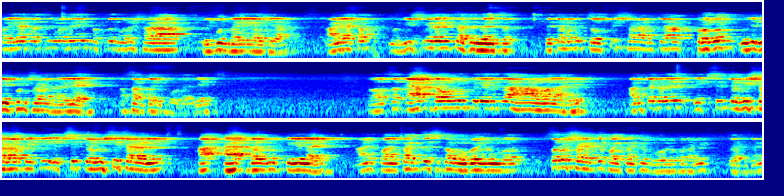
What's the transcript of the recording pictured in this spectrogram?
पहिल्या चाचणीमध्ये फक्त दोन शाळा निघून झालेल्या होत्या. आणि आता वीस मेला जी चाचणी झाली सर. त्याच्यामध्ये चौतीस शाळा आमच्या प्रगत म्हणजे निपुण शाळा झालेल्या आहेत असा आमचा रिपोर्ट आहे. सर ॲप डाउनलोड केलेला हा अहवाल आहे. आमच्याकडे एकशे चोवीस शाळापैकी एकशे चोवीसशे शाळांनी हा ॲप डाउनलोड केलेला आहे. आणि पालकांचे सुद्धा मोबाईल नंबर सर्व शाळेच्या पालकांचे मोबाईल नंबर आम्ही त्या ठिकाणी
